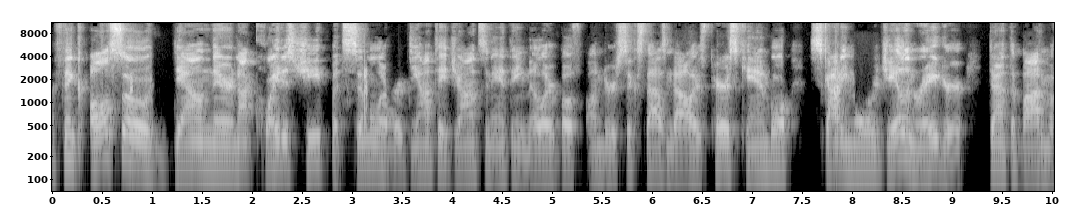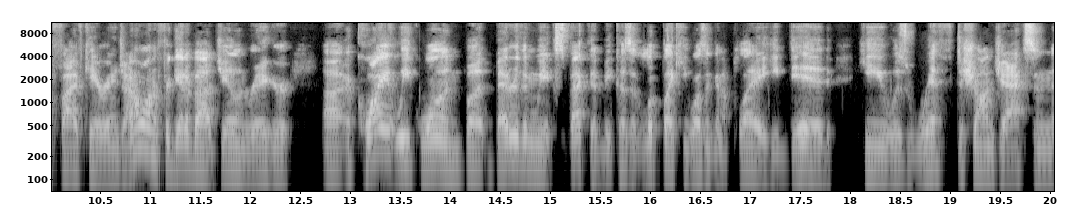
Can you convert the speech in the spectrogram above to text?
I think also down there, not quite as cheap, but similar. Diontae Johnson, Anthony Miller, both under six thousand dollars. Parris Campbell, Scotty Miller, Jalen Reagor down at the bottom of five K range. I don't want to forget about Jalen Reagor. Uh, a quiet week one, but better than we expected because it looked like he wasn't going to play. He did. He was with DeSean Jackson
